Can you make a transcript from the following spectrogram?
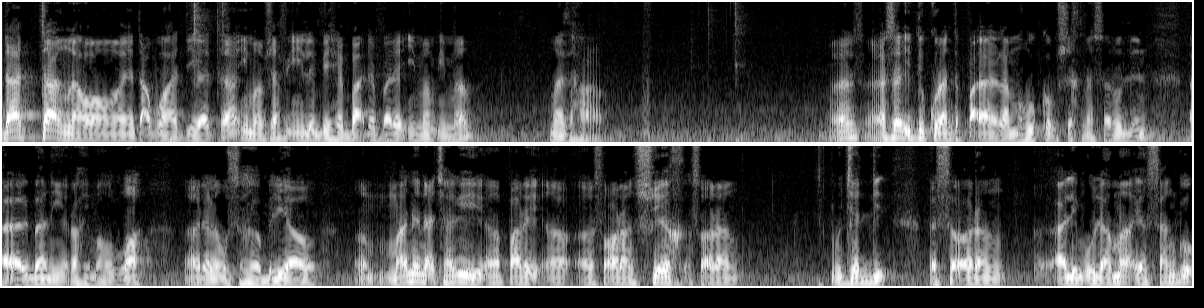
Datanglah orang-orang yang tak puas hati kata Imam Syafi'i lebih hebat daripada imam-imam mazhab Rasa itu kurang tepat lah dalam menghukum Syekh Nasaruddin Al-Albani rahimahullah dalam usaha beliau. Mana nak cari para seorang syekh seorang mujaddid seorang alim ulama yang sanggup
